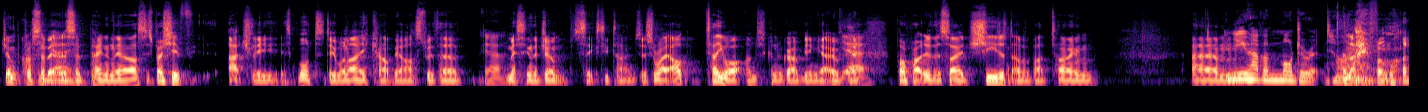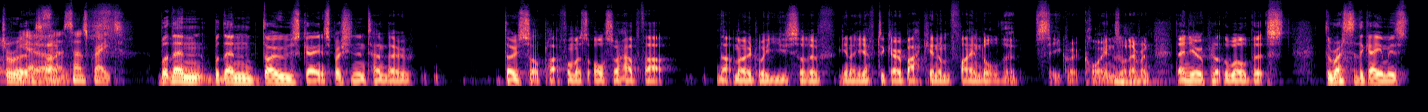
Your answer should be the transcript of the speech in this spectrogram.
jump across a bit go. that's a pain in the ass. Especially if actually it's more to do when I can't be asked with her Yeah. missing the jump sixty times. Just right, I'll tell you what, I'm just going to grab you and get over Yeah. here. Pop out to the other side. She doesn't have a bad time. And you have a moderate time. I have a moderate yes, time. that sounds great. But then, but then those games, especially Nintendo, those sort of platformers also have that that mode where you sort of you know you have to go back in and find all the secret coins, or whatever, and then you open up the world. That's the rest of the game is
